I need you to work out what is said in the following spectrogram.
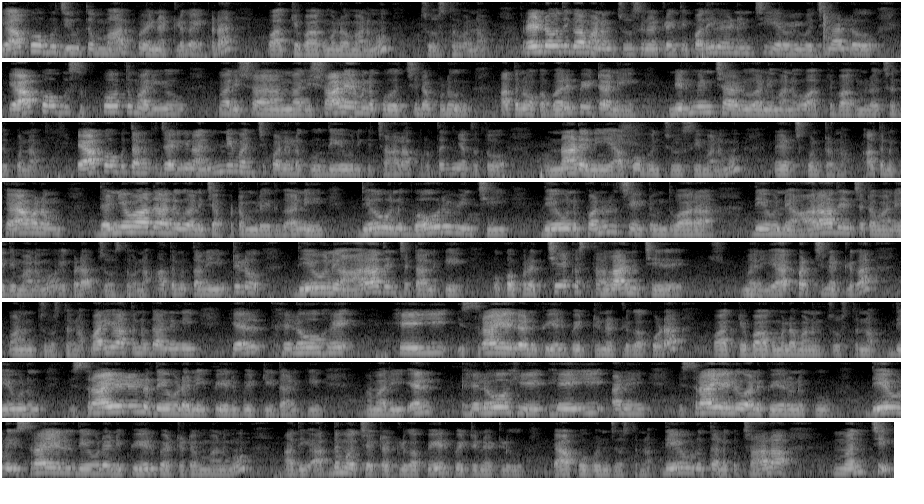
యాకోబు జీవితం మారిపోయినట్లుగా ఇక్కడ వాక్య భాగంలో మనము చూస్తూ ఉన్నాం. రెండవదిగా మనం చూసినట్లయితే పదిహేడు నుంచి ఇరవై వచనాల్లో యాకోబు సుక్కోతు మరియు మరి షా మరి షాలేమునకు వచ్చినప్పుడు అతను ఒక బలిపీఠాన్ని నిర్మించాడు అని మనం వాక్య భాగంలో చదువుకున్నాం. యాకోబు తనకు జరిగిన అన్ని మంచి పనులకు దేవునికి చాలా కృతజ్ఞతతో ఉన్నాడని యాకోబుని చూసి మనము నేర్చుకుంటున్నాం. అతను కేవలం ధన్యవాదాలు అని చెప్పటం లేదు కానీ దేవుని గౌరవించి దేవుని పనులు చేయటం ద్వారా దేవుణ్ణి ఆరాధించటం అనేది మనము ఇక్కడ చూస్తూ ఉన్నాం. అతను తన ఇంటిలో దేవుని ఆరాధించటానికి ఒక ప్రత్యేక స్థలాన్ని చే మరి ఏర్పరిచినట్లుగా మనం చూస్తున్నాం. మరియు అతను దానిని హెల్ హెలోహే హేయి ఇస్రాయేల్ అని పేరు పెట్టినట్లుగా కూడా వాక్య భాగంలో మనం చూస్తున్నాం. దేవుడు ఇస్రాయేలీల దేవుడని పేరు పెట్టి దానికి మరి ఎల్ హెలో హే హేయి అని ఇస్రాయేలు అని పేరునకు దేవుడు ఇస్రాయేల్ దేవుడు అని పేరు పెట్టడం మనము అది అర్థం వచ్చేటట్లుగా పేరు పెట్టినట్లు యాకోబుని చూస్తున్నాం. దేవుడు తనకు చాలా మంచి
